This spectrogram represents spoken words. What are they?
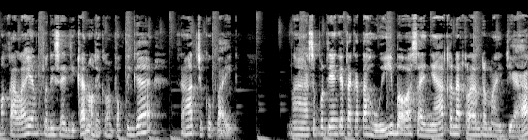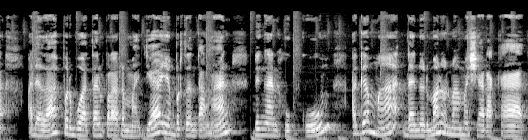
makalah yang telah disajikan oleh kelompok 3 sangat cukup baik. Nah, seperti yang kita ketahui bahwasanya kenakalan remaja adalah perbuatan para remaja yang bertentangan dengan hukum, agama, dan norma-norma masyarakat.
